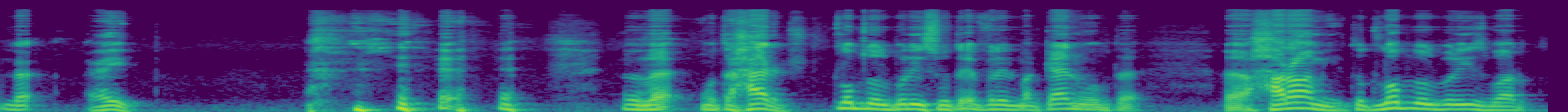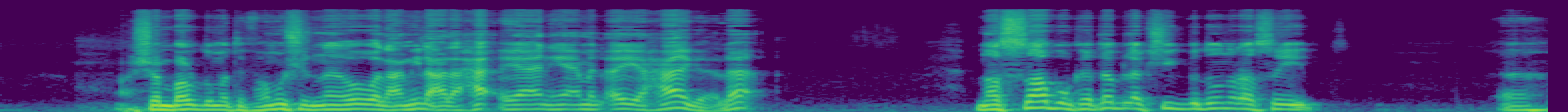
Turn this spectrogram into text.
لا عيب. لا متحرش. تطلب له البوليس وتقفل المكان وبت... حرامي تطلب له البوليس برضه. عشان برضه ما تفهموش إن هو العميل على حق يعني يعمل أي حاجة. لا. نصاب وكتب لك شيك بدون رصيد. أه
